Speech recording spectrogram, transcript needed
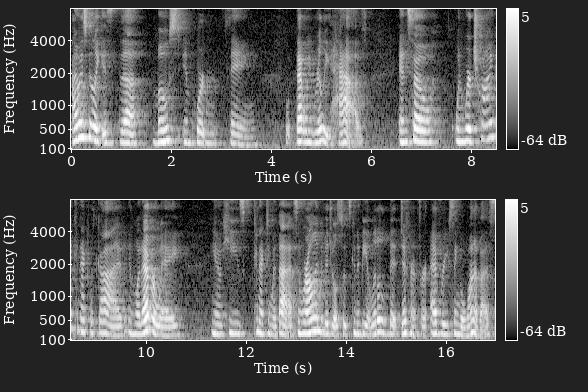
I always feel like is the most important thing that we really have. And so when we're trying to connect with God in whatever way, you know, He's connecting with us, and we're all individuals, so it's going to be a little bit different for every single one of us.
